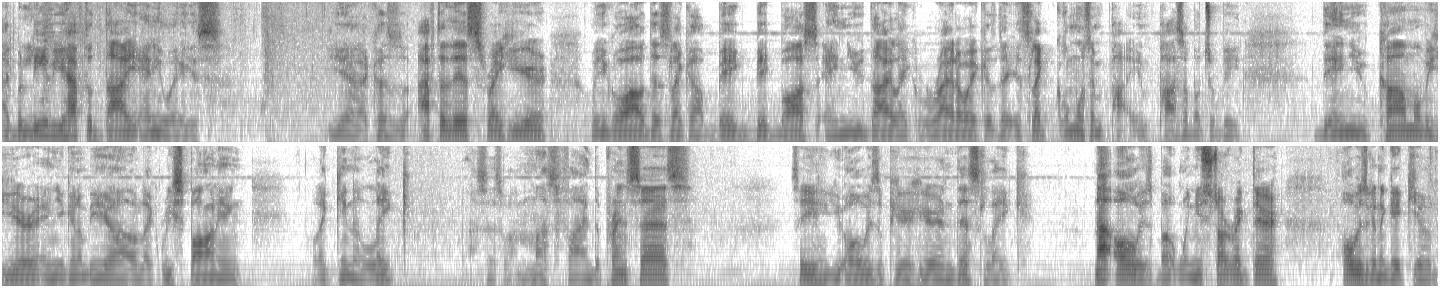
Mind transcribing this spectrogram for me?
I believe you have to die anyways. Yeah, because after this right here, when you go out there's like a big big boss and you die like right away because it's like almost impo impossible to beat. Then you come over here and you're gonna be uh, like respawning like in a lake. So I must find. The princess. See you always appear here in this lake. Not always but when you start right there always gonna get killed.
